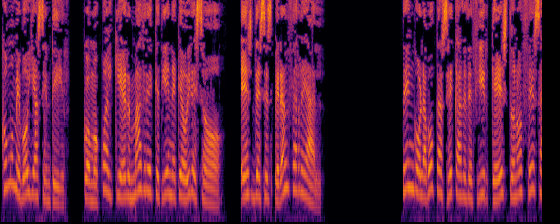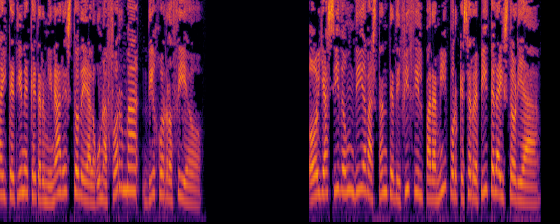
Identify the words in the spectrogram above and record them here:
¿Cómo me voy a sentir? Como cualquier madre que tiene que oír eso. Es desesperanza real. Tengo la boca seca de decir que esto no cesa y que tiene que terminar esto de alguna forma, dijo Rocío. Hoy ha sido un día bastante difícil para mí porque se repite la historia.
